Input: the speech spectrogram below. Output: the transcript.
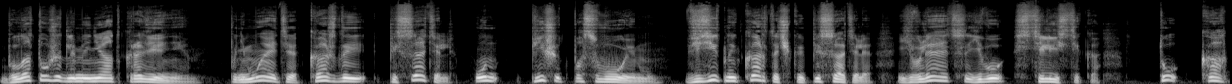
была тоже для меня откровением. Понимаете, каждый писатель, он пишет по-своему – Визитной карточкой писателя является его стилистика, то, как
